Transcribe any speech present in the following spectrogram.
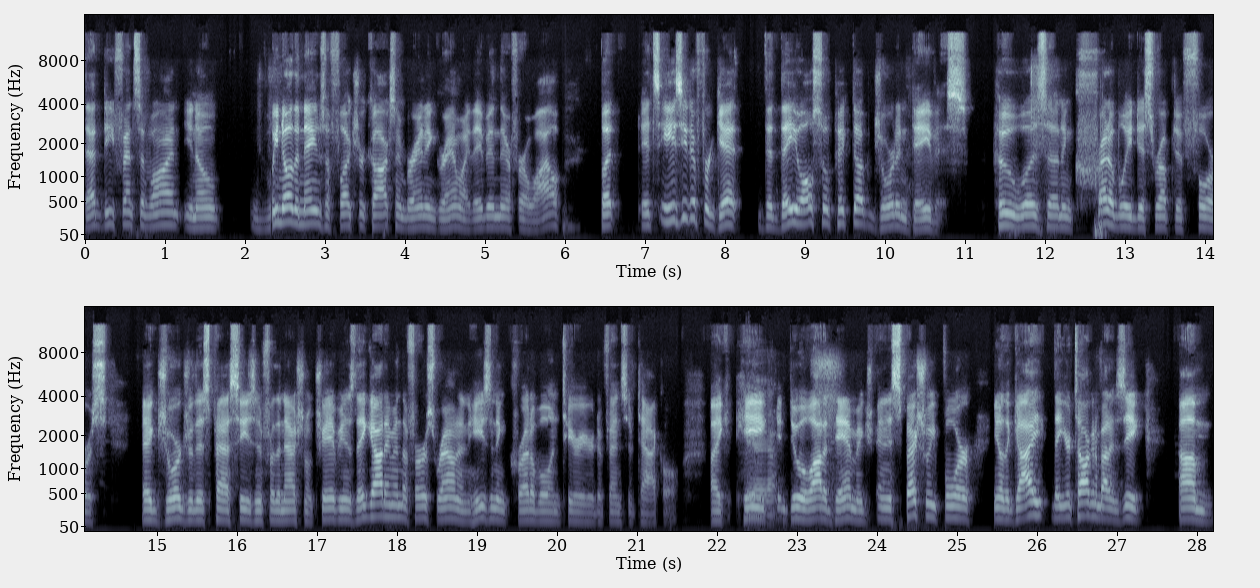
that defensive line, you know, we know the names of Fletcher Cox and Brandon Graham. Like they've been there for a while, but it's easy to forget that they also picked up Jordan Davis, who was an incredibly disruptive force at Georgia this past season for the national champions. They got him in the first round, and he's an incredible interior defensive tackle. Like he yeah. can do a lot of damage, and especially for you know the guy that you're talking about in Zeke. Um,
